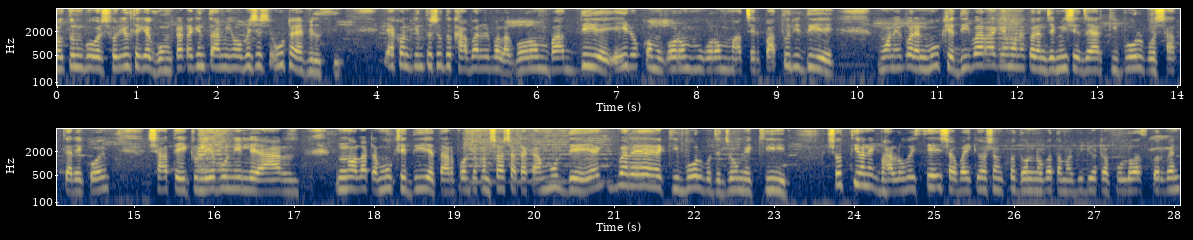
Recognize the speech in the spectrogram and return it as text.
নতুন বউয়ের শরীর থেকে ঘুমটাটা কিন্তু আমি অবশেষে উঠায় ফেলছি। এখন কিন্তু শুধু খাবারের বেলা গরম ভাত দিয়ে এই রকম গরম গরম মাছের পাতুরি দিয়ে মনে করেন মুখে দিবার আগে মনে করেন যে মিশে যায় আর কি বলব সাতকারে কয়? সাথে একটু লেবু নিলে আর নলাটা মুখে দিয়ে তারপর যখন শশাটা কামড় দিয়ে, একবারে কি বলব যে জমে ক্ষীর। সত্যি অনেক ভালো হয়েছে। সবাইকে অসংখ্য ধন্যবাদ আমার ভিডিওটা ফলো আস করবেন।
